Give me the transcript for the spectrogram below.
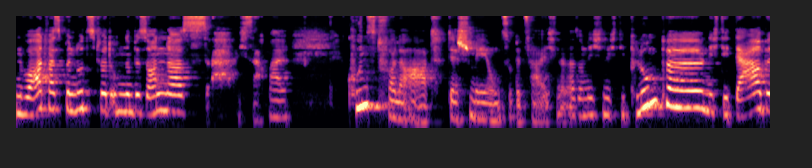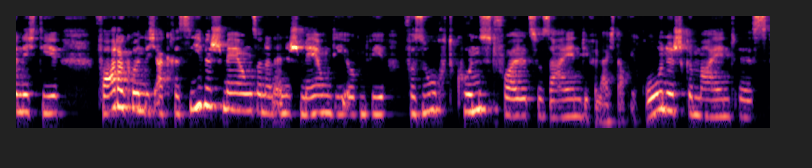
ein Wort, was benutzt wird, um eine besonders, ich sag mal, kunstvolle Art der Schmähung zu bezeichnen. Also nicht, nicht die plumpe, nicht die derbe, nicht die vordergründig aggressive Schmähung, sondern eine Schmähung, die irgendwie versucht, kunstvoll zu sein, die vielleicht auch ironisch gemeint ist,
